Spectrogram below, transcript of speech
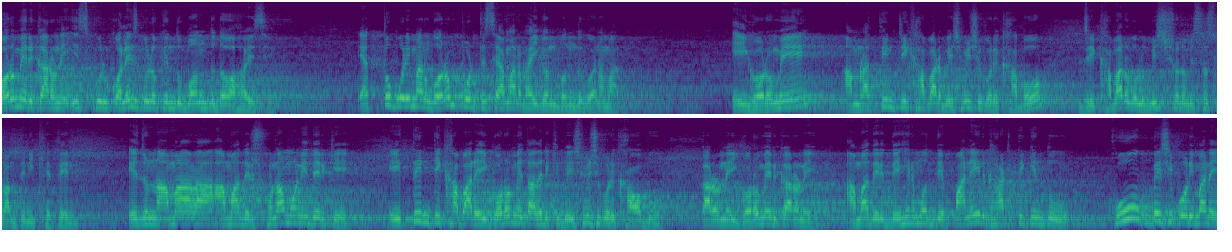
গরমের কারণে স্কুল কলেজগুলো কিন্তু বন্ধ দেওয়া হয়েছে। এত পরিমাণ গরম পড়তেছে আমার ভাইগণ, বন্ধুগণ আমার। এই গরমে আমরা তিনটি খাবার বেশি বেশি করে খাব, যে খাবারগুলো বিশ্বনবী সাল্লাম তিনি খেতেন। এজন্য আমরা, আমাদের সোনামণিদেরকে এই তিনটি খাবার এই গরমে তাদেরকে বেশি বেশি করে খাওয়াবো। কারণ এই গরমের কারণে আমাদের দেহের মধ্যে পানির ঘাটতি কিন্তু খুব বেশি পরিমাণে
